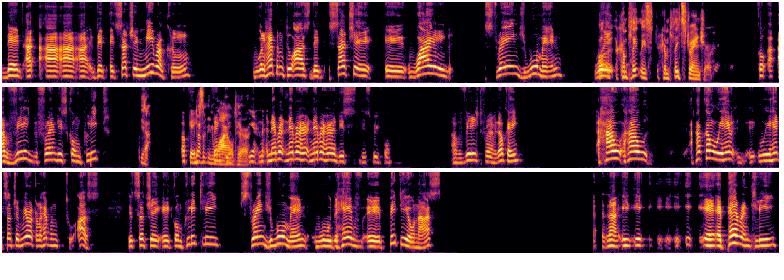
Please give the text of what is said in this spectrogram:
that uh, uh, uh, uh, that it's such a miracle will happen to us that such a, a wild, strange woman Well, will a completely, complete stranger. a, a wild friend is complete. Yeah. Okay. It doesn't mean thank you. wild here. Yeah, never, never, heard- never heard this this before. A wild friend. Okay. How how how come we have we had such a miracle happen to us? That such a, a completely strange woman would have a pity on us. Now, i- i- i- i- i- apparently,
